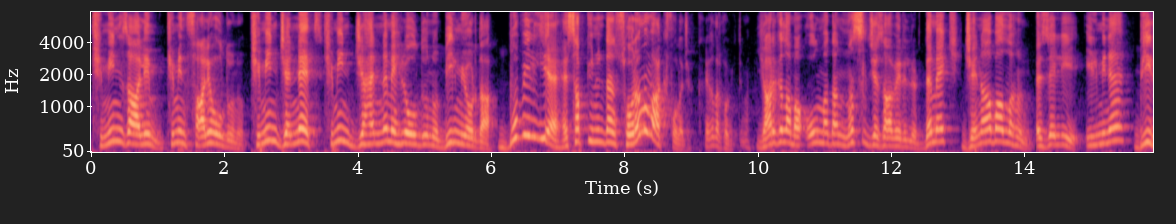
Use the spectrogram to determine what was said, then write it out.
kimin zalim, kimin salih olduğunu, kimin cennet, kimin cehennem ehli olduğunu bilmiyor da bu bilgiye hesap gününden sonra mı vakıf olacak? Ne kadar komik değil mi? Yargılama olmadan nasıl ceza verilir demek Cenab-ı Allah'ın ezeli ilmine bir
